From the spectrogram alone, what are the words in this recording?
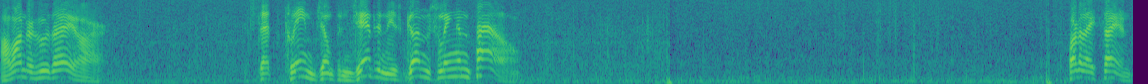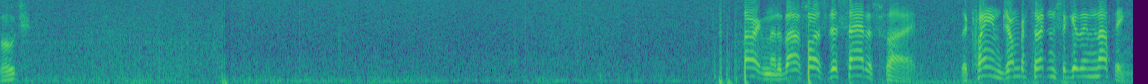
I wonder who they are. That claim jumping gent and his gunslinging pal. What are they saying, Bootch? Argument about us dissatisfied. The claim jumper threatens to give him nothing.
